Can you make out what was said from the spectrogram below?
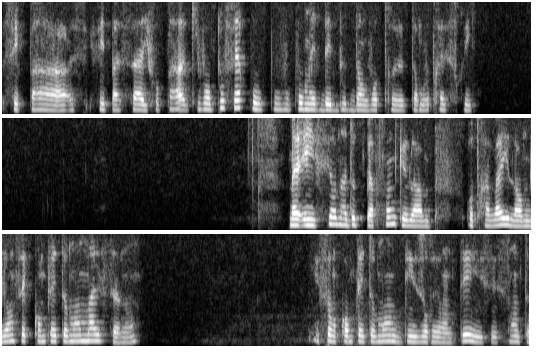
c'est pas c'est pas ça, il faut pas, qui vont tout faire pour, pour, pour mettre des doutes dans votre, dans votre esprit. Mais ici, on a d'autres personnes que pff, au travail, l'ambiance est complètement malsaine. hein. Ils sont complètement désorientés, ils se sentent,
